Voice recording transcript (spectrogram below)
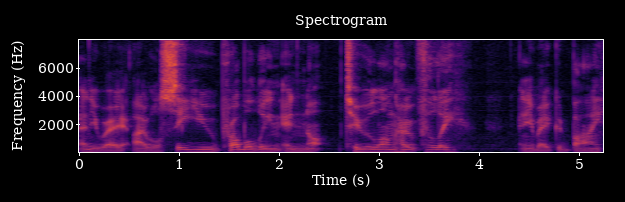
Anyway, I will see you probably in not too long, hopefully. Anyway, goodbye.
